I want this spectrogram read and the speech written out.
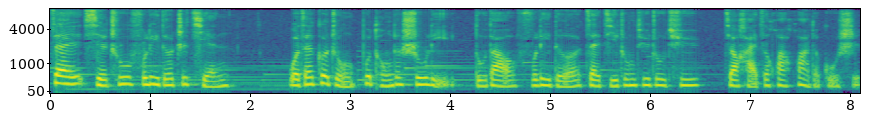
在写出弗里德之前，我在各种不同的书里读到弗里德在集中居住区教孩子画画的故事。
